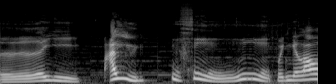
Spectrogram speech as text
เอ้ย ไปโอ้โหเป็นไงเล่า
